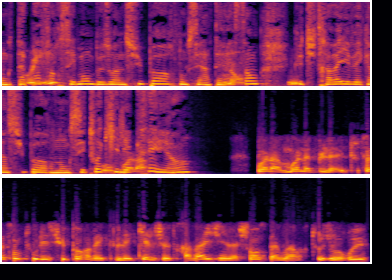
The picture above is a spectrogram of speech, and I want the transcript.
donc t'as pas forcément besoin de support. Donc c'est intéressant que tu travailles avec un support. Donc c'est toi qui l'as créé, hein voilà, moi, de toute façon, tous les supports avec lesquels je travaille, j'ai la chance d'avoir toujours eu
